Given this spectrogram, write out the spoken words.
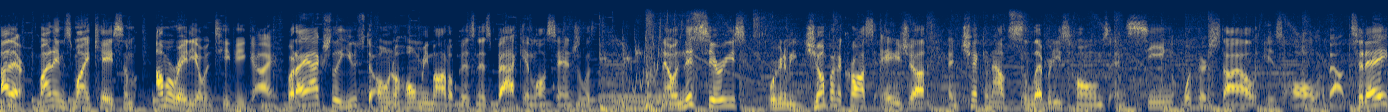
Hi there, my name's Mike Kasem. I'm a radio and TV guy, but I actually used to own a home remodel business back in Los Angeles. Now in this series, we're gonna be jumping across Asia and checking out celebrities' homes and seeing what their style is all about. Today,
